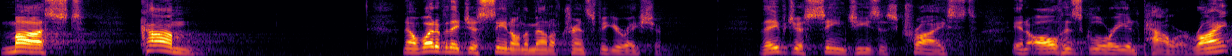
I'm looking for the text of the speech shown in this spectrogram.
must come? Now, what have they just seen on the Mount of Transfiguration? They've just seen Jesus Christ in all his glory and power, right?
